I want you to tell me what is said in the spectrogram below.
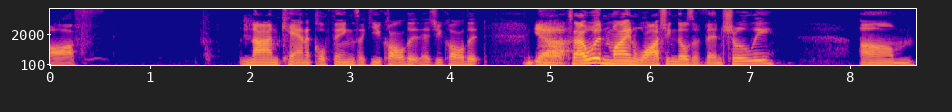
off non-canonical things like you called it as you called it. Yeah. because i wouldn't mind watching those eventually. Um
